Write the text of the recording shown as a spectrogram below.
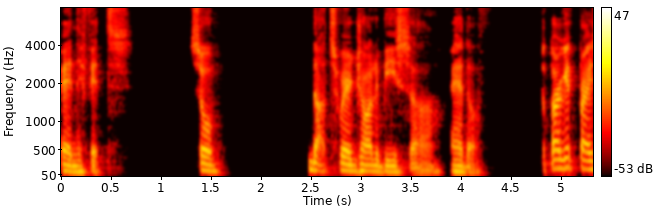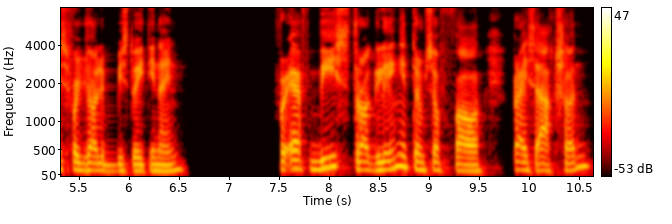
benefits. So that's where Jollibee is uh, ahead of. The target price for Jollibee is 289. For FB, struggling in terms of uh, price action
